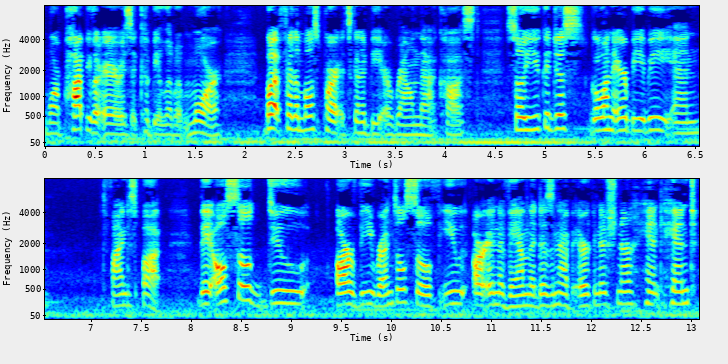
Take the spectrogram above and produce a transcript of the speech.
more popular areas, it could be a little bit more. But for the most part, it's going to be around that cost. So you could just go on Airbnb and find a spot. They also do RV rentals. So if you are in a van that doesn't have air conditioner, hint, hint,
